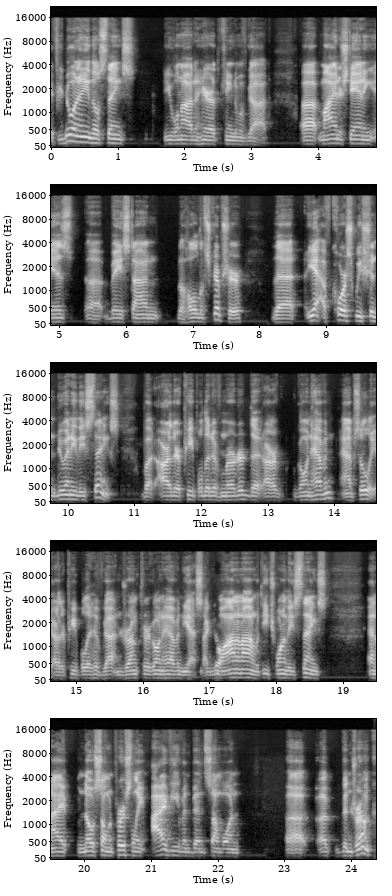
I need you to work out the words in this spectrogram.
If you're doing any of those things, you will not inherit the kingdom of God. Uh, my understanding is uh, based on the whole of Scripture that, yeah, of course, we shouldn't do any of these things. But are there people that have murdered that are going to heaven? Absolutely. Are there people that have gotten drunk that are going to heaven? Yes. I can go on and on with each one of these things. And I know someone personally. I've even been someone. Uh, I've been drunk.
